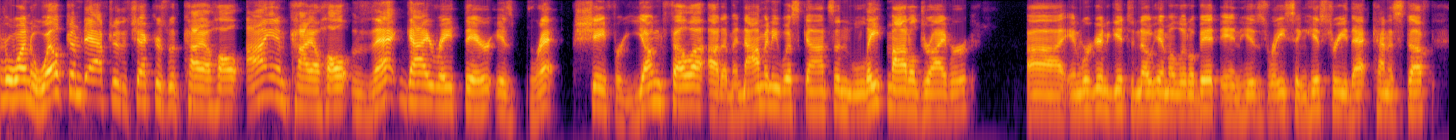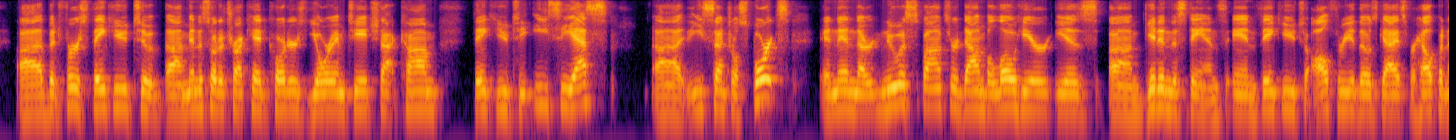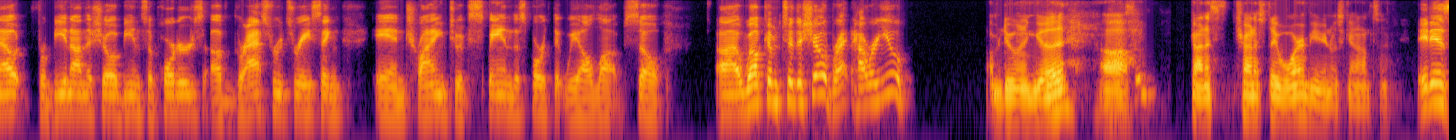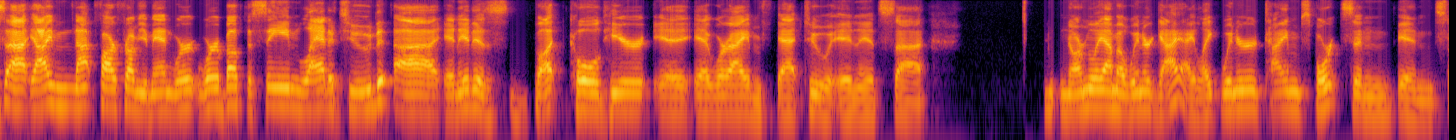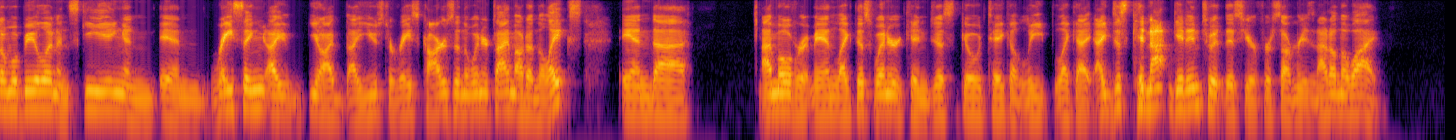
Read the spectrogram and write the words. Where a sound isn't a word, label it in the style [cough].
everyone. Welcome to After the Checkers with Kyle Hall. I am Kyle Hall. That guy right there is Brett Shafer, young fella out of Menomonie, Wisconsin, late model driver. Uh, and we're going to get to know him a little bit in his racing history, that kind of stuff. Uh, but first, thank you to uh, Minnesota Truck Headquarters, yourmth.com. Thank you to ECS, uh, East Central Sports. And then our newest sponsor down below here is um, Get in the Stands. And thank you to all three of those guys for helping out, for being on the show, being supporters of grassroots racing and trying to expand the sport that we all love. So, uh, welcome to the show, Brett. How are you? I'm doing good. Uh, Awesome. trying to trying to stay warm here in Wisconsin. It is. Uh, I'm not far from you, man. We're we're about the same latitude, uh, and it is butt cold here uh, where I'm at too. And it's uh, normally I'm a winter guy. I like winter time sports and and snowmobiling and skiing and and racing. I you know I I used to race cars in the wintertime out on the lakes, and uh, I'm over it, man. Like this winter can just go take a leap. Like I I just cannot get into it this year for some reason. I don't know why.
